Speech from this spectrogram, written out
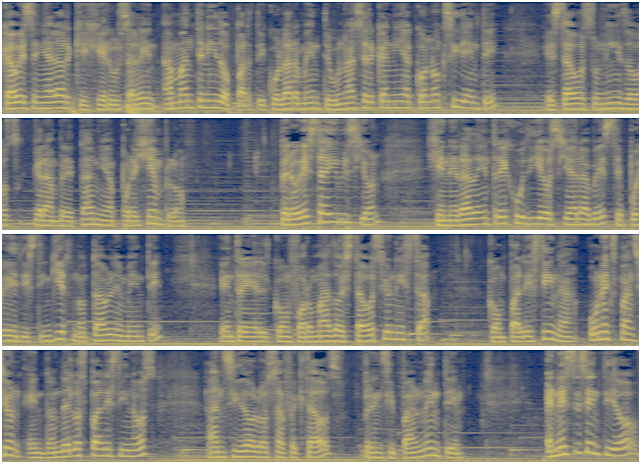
Cabe señalar que Jerusalén ha mantenido particularmente una cercanía con Occidente, Estados Unidos, Gran Bretaña, por ejemplo. Pero esta división generada entre judíos y árabes se puede distinguir notablemente entre el conformado Estado sionista con Palestina, una expansión en donde los palestinos han sido los afectados principalmente. En este sentido,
